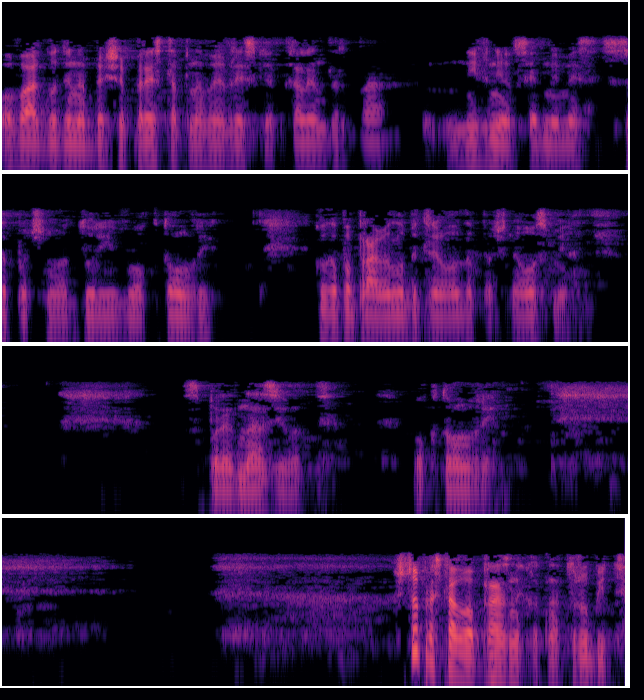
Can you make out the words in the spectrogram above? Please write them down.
оваа година беше престапна во еврејскиот календар, па нивниот седми месец започнува дури во октомври, кога по правило би требало да почне осмиот, според називот октомври. Што представува празникот на трубите?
